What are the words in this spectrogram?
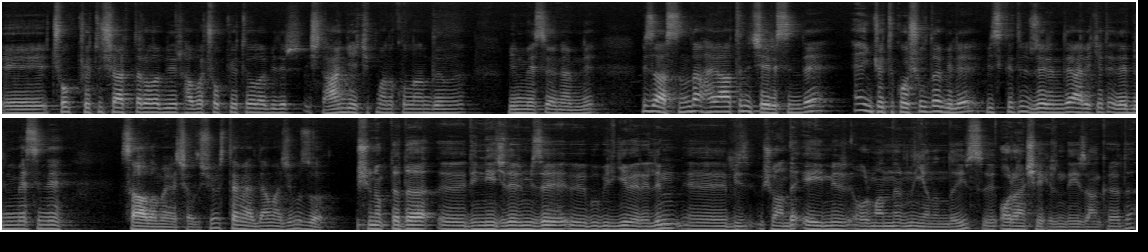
Ee, çok kötü şartlar olabilir, hava çok kötü olabilir. İşte hangi ekipmanı kullandığını bilmesi önemli. Biz aslında hayatın içerisinde en kötü koşulda bile bisikletin üzerinde hareket edebilmesini sağlamaya çalışıyoruz. Temelde amacımız o. Şu noktada e, dinleyicilerimize e, bu bilgi verelim. E, biz şu anda Eymir ormanlarının yanındayız. E, Oran şehrindeyiz Ankara'da.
